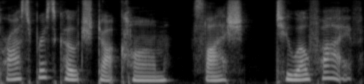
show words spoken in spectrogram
prosperouscoach.com slash 205.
